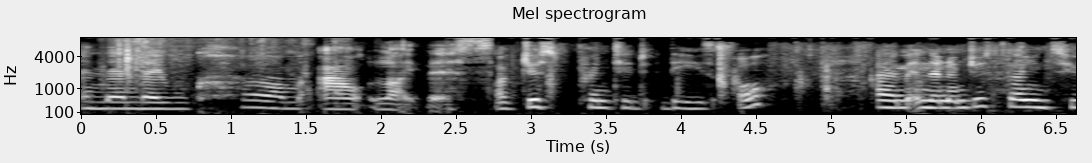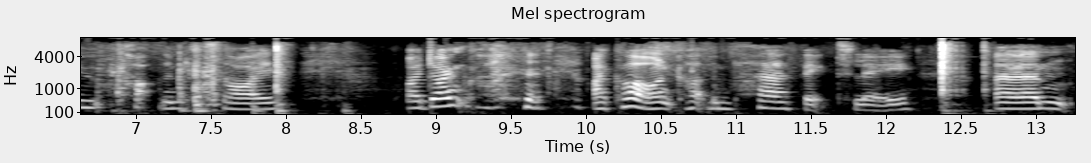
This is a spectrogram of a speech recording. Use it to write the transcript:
and then they will come out like this. I've just printed these off um, and then I'm just going to cut them to size I don't, I can't cut them perfectly. Um,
